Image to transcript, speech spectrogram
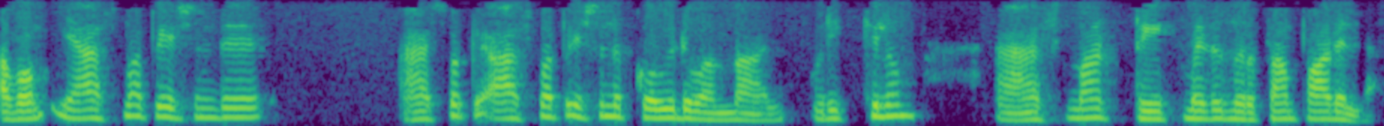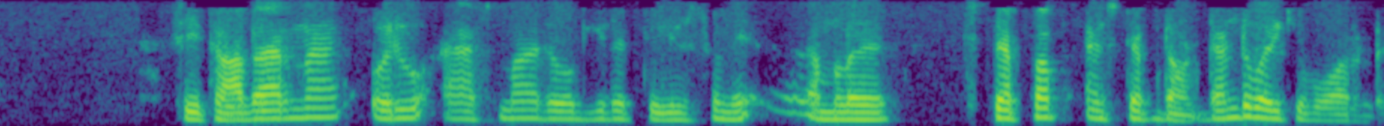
അപ്പം ഈ asthma patient asthma asthma patient covid വന്നാൽ ഒരിക്കലും ആസ്മ ട്രീറ്റ്മെന്റ് നിർത്താൻ പാടില്ല. സി സാധാരണ ഒരു ആസ്മ രോഗിയുടെ ചികിത്സ നമ്മൾ step up and step down രണ്ട് വഴിക്ക് പോകാറുണ്ട്.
